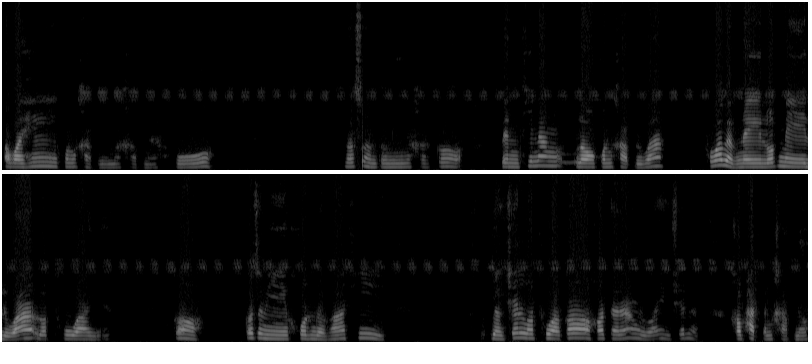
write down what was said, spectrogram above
เอาไว้ให้คนขับนี่มาขับนะโอ้แล้วส่วนตรงนี้นะคะ ก็เป็นที่นั่งรอคนขับหรือว่า เพราะว่าแบบในรถเมล์หรือว่ารถทัวร์อย่างเงี้ยก็ก็จะมีคนแบบว่าที่ อย่างเช่นรถทัวร์ก็เขาจะนั่งหรือว่าอย่างเช่นแบบเขาผัดกันขับเนาะ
